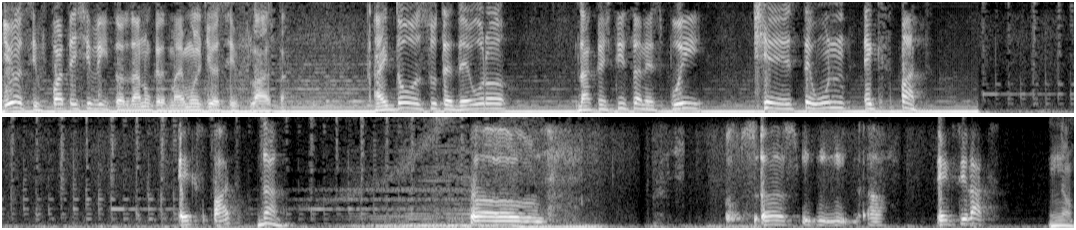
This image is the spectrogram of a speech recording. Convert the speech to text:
Iosif, poate și Victor, dar nu cred, mai mult Iosif la asta. Ai 200 de euro dacă știi să ne spui Ce este un expat? Expat? Da. Uh, uh, uh, exilat. Nu.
